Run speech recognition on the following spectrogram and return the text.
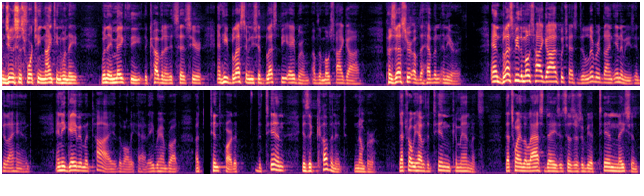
In Genesis 14, 19, when they, when they make the, the covenant, it says here, and he blessed him, and he said, Blessed be Abram of the Most High God, possessor of the heaven and the earth. And blessed be the Most High God, which has delivered thine enemies into thy hand. And he gave him a tithe of all he had. Abraham brought a tenth part. the ten is a covenant number. That's why we have the Ten Commandments. That's why in the last days it says there's going to be a ten nation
